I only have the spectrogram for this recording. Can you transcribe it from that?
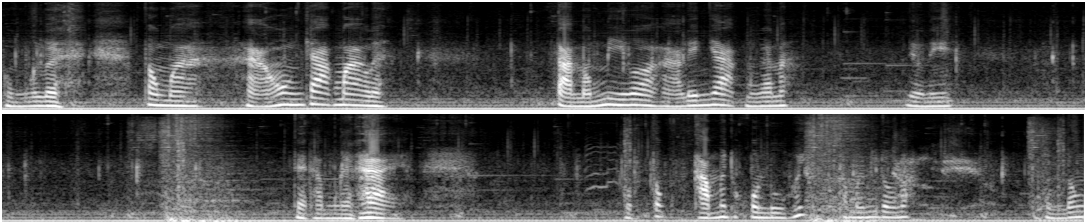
ผมก็เลย ต้องมาหาห้องยากมากเลยด่านมัมมี่ก็หาเล่นยากเหมือนกันนะ เดี๋ยวนี้ แต่ทำไงได้ ผมต้องทำให้ทุกคนดู เฮ้ยทำไมไม่โดนวะ ผมต้อง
